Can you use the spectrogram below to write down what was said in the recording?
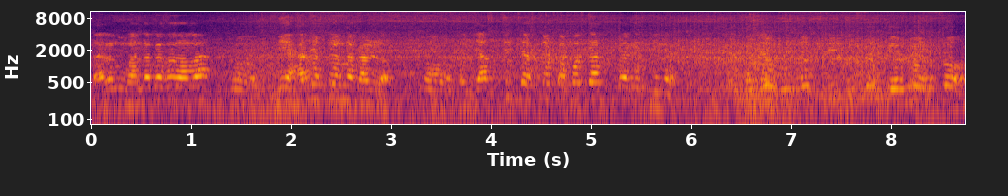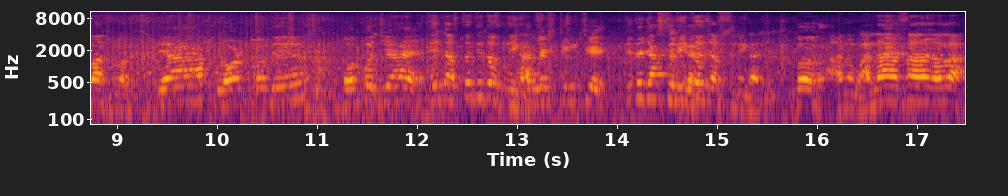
कारण वांदा कसा झाला? मी हार्वेस्टरनं काढलं. पण जास्तीत जास्त टपक त्याच बॅगेत निघाली. पेरलं होतं बस बस. त्या प्लॉटमध्ये टप जे आहे ते जास्त तिथंच निघाले. हार्वेस्टिंगचे तिथे जास्त तिथं निघाले. जास्त निघाले. बरं. आणि वाहना असा झाला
